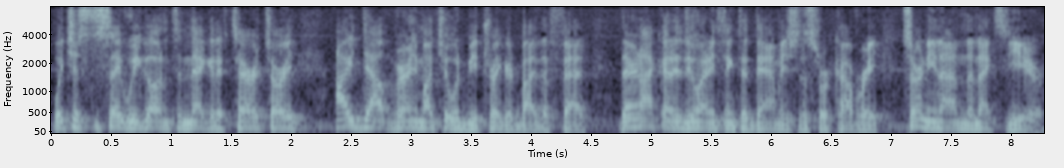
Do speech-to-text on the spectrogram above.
which is to say we go into negative territory. I doubt very much it would be triggered by the Fed. They're not going to do anything to damage this recovery, certainly not in the next year.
